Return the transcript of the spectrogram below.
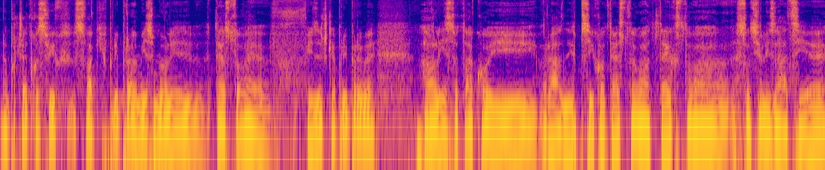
na početku svih, svakih priprema mi smo imali testove fizičke pripreme, ali isto tako i raznih psihotestova, tekstova, socijalizacije,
